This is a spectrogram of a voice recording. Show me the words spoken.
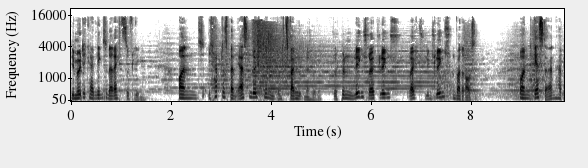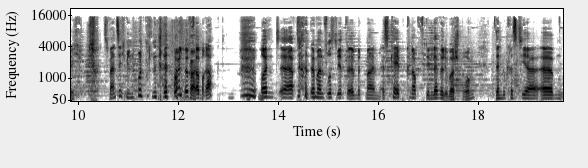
die Möglichkeit links oder rechts zu fliegen. Und ich habe das beim ersten Durchgehen durch zwei Minuten in der Höhle. So, ich bin links, rechts, links, rechts, links, links und war draußen. Und gestern habe ich 20 Minuten in der Höhle Gott. verbracht und äh, habe dann irgendwann frustriert äh, mit meinem Escape-Knopf den Level übersprungen. Denn du kriegst hier, ähm,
